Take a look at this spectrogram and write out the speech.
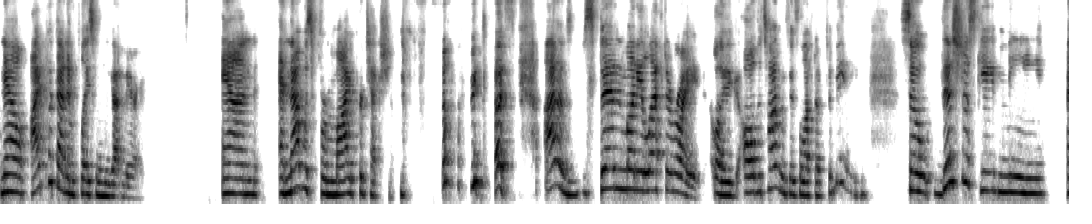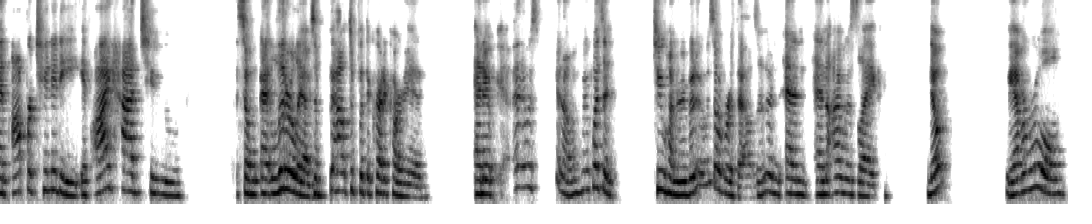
Now, I put that in place when we got married. And and that was for my protection. because I spend money left and right, like all the time if it's left up to me. So this just gave me an opportunity if I had to, so uh, literally I was about to put the credit card in and it, and it was, you know, it wasn't 200, but it was over a thousand. And, and, and I was like, nope, we have a rule.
